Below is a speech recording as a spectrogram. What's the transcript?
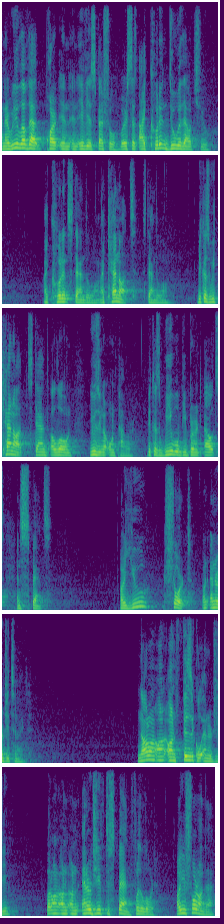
And I really love that part in, in Avia's special where it says, I couldn't do without you. I couldn't stand alone. I cannot stand alone. Because we cannot stand alone using our own power. Because we will be burnt out and spent. Are you short on energy tonight. Not on, on, on physical energy, but on, on, on energy to spend for the Lord. Are you short on that?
